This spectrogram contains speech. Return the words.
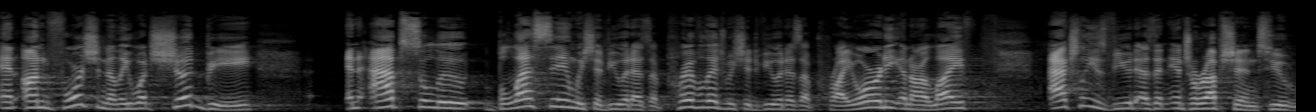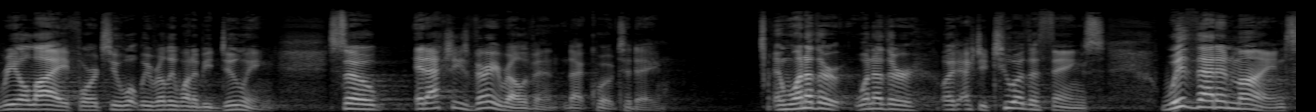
And unfortunately, what should be an absolute blessing, we should view it as a privilege, we should view it as a priority in our life, actually is viewed as an interruption to real life or to what we really want to be doing. So it actually is very relevant, that quote today. And one other, one other, actually two other things. With that in mind,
